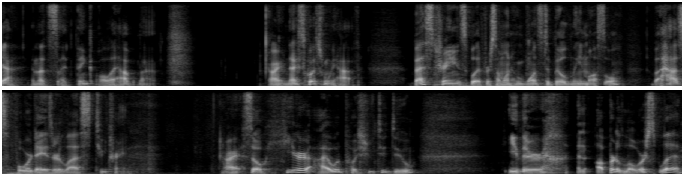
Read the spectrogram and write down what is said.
yeah, and that's I think all I have on that. All right, next question we have. Best training split for someone who wants to build lean muscle but has 4 days or less to train. All right, so here I would push you to do either an upper to lower split,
